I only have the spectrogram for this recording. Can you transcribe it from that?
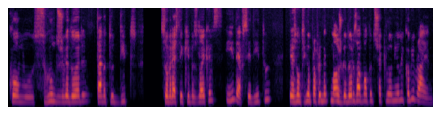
como segundo jogador, estava tudo dito sobre esta equipa dos Lakers e deve ser dito, eles não tinham propriamente maus jogadores à volta de Shaquille O'Neal e Kobe Bryant.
